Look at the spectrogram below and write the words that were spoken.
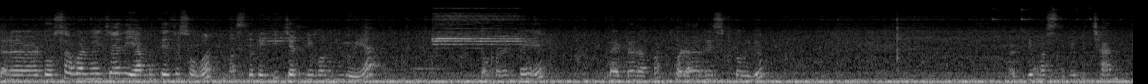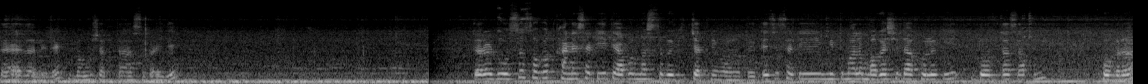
तर डोसा बनवायच्या आधी आपण त्याच्यासोबत मस्तपैकी चटणी बनवून घेऊया. तोपर्यंत हे बॅटर आपण थोडा रेस्ट करू देऊ अगदी मस्तपैकी छान तयार झालेले आहेत. बघू शकता असं पाहिजे. तर डोसासोबत खाण्यासाठी ते आपण मस्तपैकी चटणी बनवतोय. त्याच्यासाठी मी तुम्हाला मगाशी दाखवलं की दोन तास आपण खोबरं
